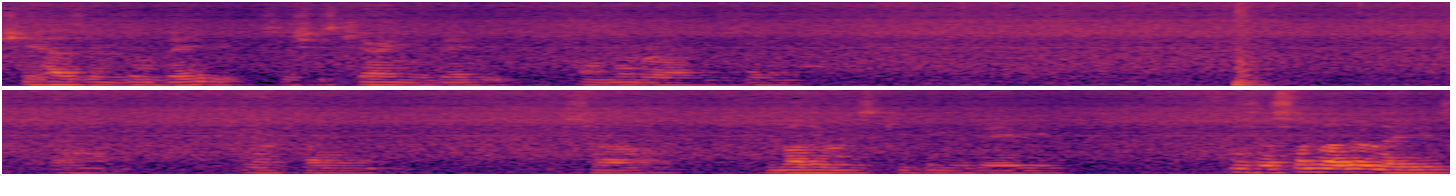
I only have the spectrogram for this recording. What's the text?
she has her little baby, so she's carrying the baby. I remember I was uh, so the mother was keeping the baby. And so some other ladies,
